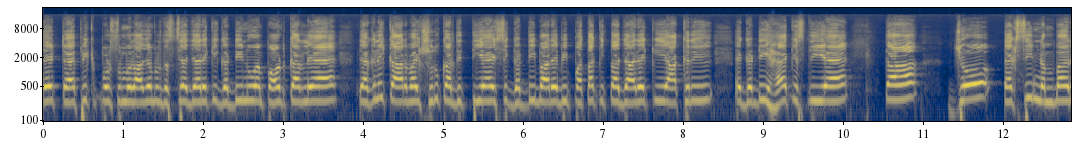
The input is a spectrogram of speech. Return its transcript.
ਤੇ ਟ੍ਰੈਫਿਕ ਪੁਲਿਸ ਮੁਲਾਜ਼ਮ ਵੱਲੋਂ ਦੱਸਿਆ ਜਾ ਰਿਹਾ ਕਿ ਗੱਡੀ ਨੂੰ ਇੰਪਾਊਂਡ ਕਰ ਲਿਆ ਹੈ ਤੇ ਅਗਲੀ ਕਾਰਵਾਈ ਸ਼ੁਰੂ ਕਰ ਦਿੱਤੀ ਹੈ। ਇਸ ਗੱਡੀ ਬਾਰੇ ਵੀ ਪਤਾ ਕੀਤਾ ਜਾ ਰਿਹਾ ਕਿ ਆਖਰ ਇਹ ਗੱਡੀ ਹੈ ਕਿਸ ਦੀ ਹੈ। ਤਾਂ ਜੋ ਟੈਕਸੀ ਨੰਬਰ,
